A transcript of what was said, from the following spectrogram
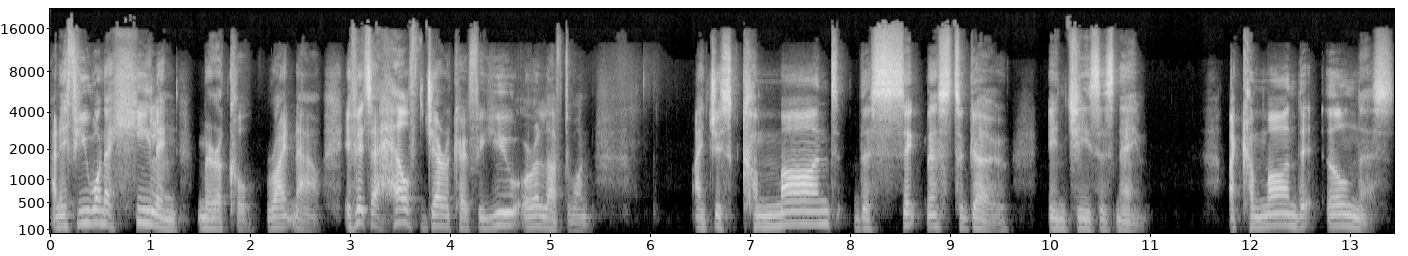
And if you want a healing miracle right now, if it's a health Jericho for you or a loved one, I just command the sickness to go in Jesus' name. I command the illness,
